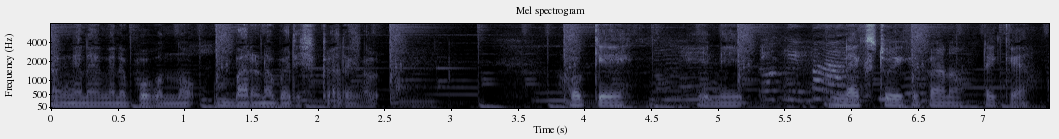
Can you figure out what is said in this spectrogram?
അങ്ങനെ അങ്ങനെ പോകുന്നു ഭരണപരിഷ്കാരങ്ങൾ. ഓക്കെ ഇനി നെക്സ്റ്റ് വീക്ക് കാണാം. Take care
